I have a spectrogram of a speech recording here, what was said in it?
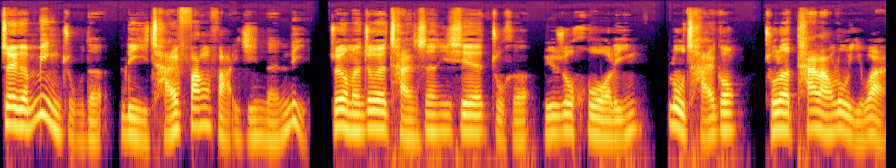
这个命主的理财方法以及能力，所以我们就会产生一些组合，比如说火灵入财宫，除了贪狼入以外，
